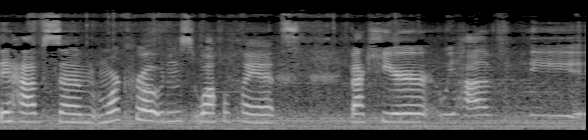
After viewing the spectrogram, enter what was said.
They have some more crotons, waffle plants. Back here we have the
